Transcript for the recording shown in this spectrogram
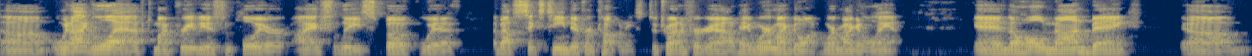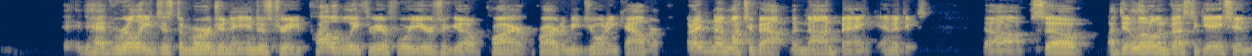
Um, when I left my previous employer, I actually spoke with about 16 different companies to try to figure out, hey, where am I going? Where am I going to land? And the whole non-bank um, had really just emerged in the industry probably three or four years ago, prior prior to me joining Caliber. But I didn't know much about the non-bank entities. Uh, so I did a little investigation,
